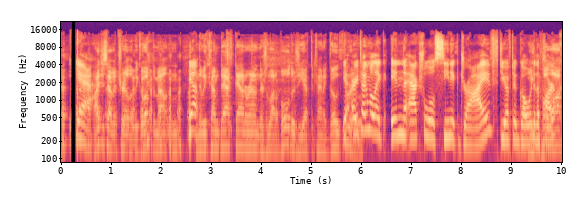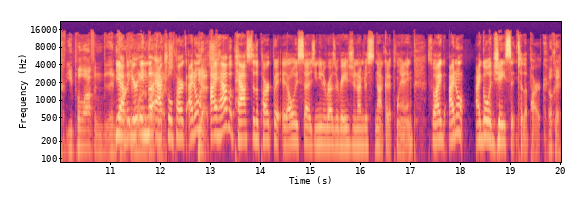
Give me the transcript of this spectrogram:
that. Yeah. I just have a trail that we go up the mountain, Yeah. and then we come back down around. And there's a lot of boulders you have to kind of go through. Yeah, are you talking about like in the actual scenic drive? Do you have to go into the park? Off, you pull off and, and yeah, but you're one of in the, parking actual lots. park. I don't. Yes. I have a pass to the park, but it always says you need a reservation. I'm just not good at planning, so I I don't. I go adjacent to the park. Okay,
